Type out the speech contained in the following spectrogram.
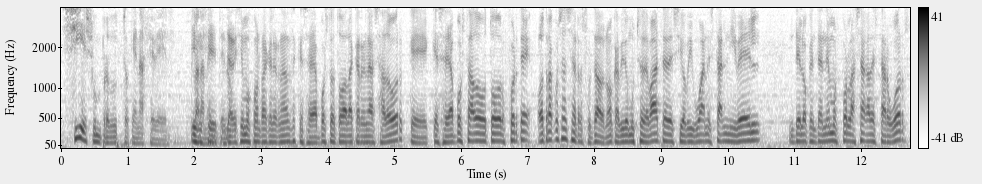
sí es un producto que nace de él. Claramente, ya dijimos con Raquel Hernández que se había puesto toda la carne en el asador, que, que se había apostado todo lo fuerte. Otra cosa es el resultado, ¿no? Que ha habido mucho debate de si Obi-Wan está al nivel de lo que entendemos por la saga de Star Wars,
